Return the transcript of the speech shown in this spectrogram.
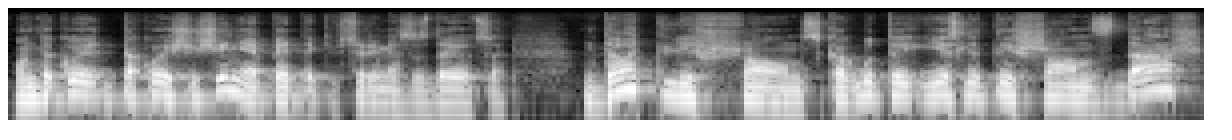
Он такой, такое ощущение, опять-таки, все время создается. Дать ли шанс? Как будто если ты шанс дашь,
